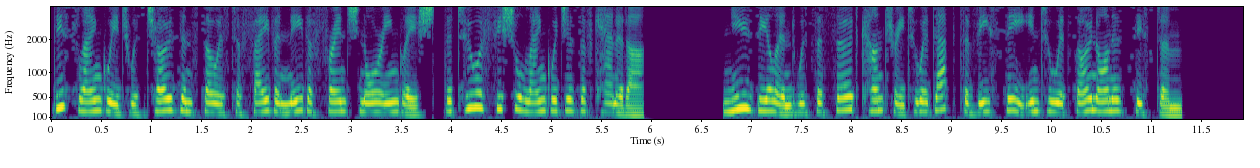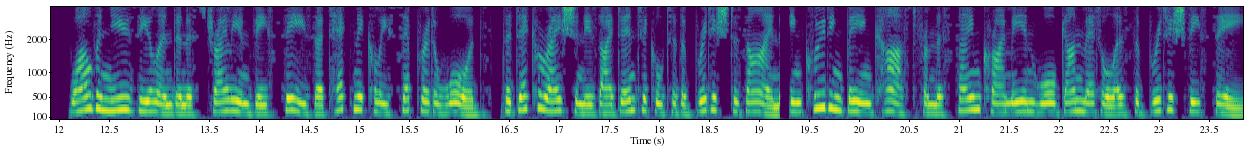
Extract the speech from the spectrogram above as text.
This language was chosen so as to favour neither French nor English, the two official languages of Canada. New Zealand was the third country to adapt the VC into its own honours system. While the New Zealand and Australian VCs are technically separate awards, the decoration is identical to the British design, including being cast from the same Crimean War gunmetal as the British VC.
